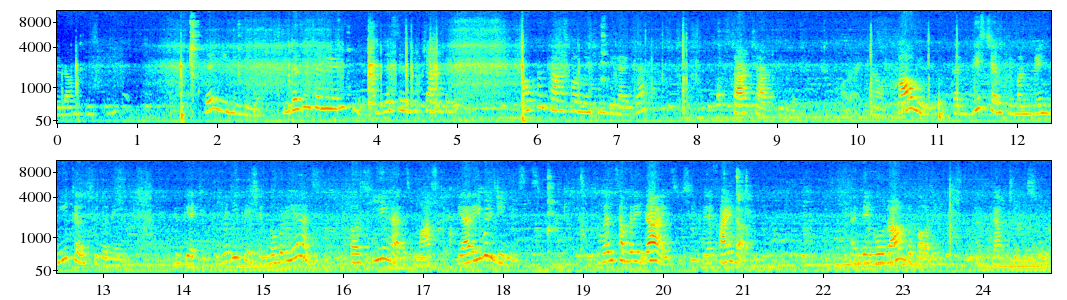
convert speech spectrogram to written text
Belong to his kingdom. Then he will be there. He doesn't tell you anything. He just says you chant it. How can transformation be like that? Start chanting. Alright. Now, how is it that this gentleman, when he tells you the name, you get into meditation? Nobody else. Because he has mastered. They are evil geniuses. So when somebody dies, you see, they find out. And they go round the body and capture the soul.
